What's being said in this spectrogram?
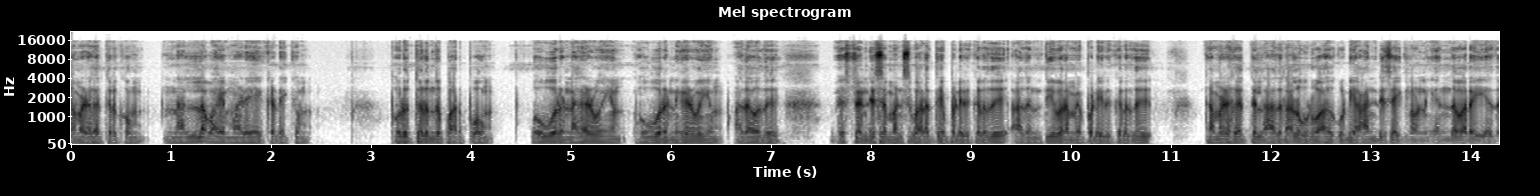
தமிழகத்திற்கும் நல்ல வய மழையை கிடைக்கும். பொறுத்திருந்து பார்ப்போம். ஒவ்வொரு நகழ்வையும் ஒவ்வொரு நிகழ்வையும் அதாவது வெஸ்டர்ன் டிஸ்டர்பன்ஸ் வரத்து எப்படி இருக்கிறது அதன் தீவிரம் எப்படி இருக்கிறது தமிழகத்தில் அதனால் உருவாகக்கூடிய ஆண்டி சைக்ளோன் எந்த வரை எது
